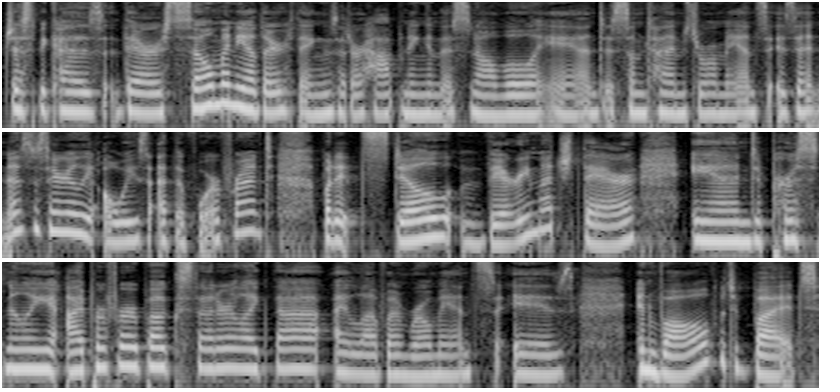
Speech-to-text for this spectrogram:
just because there are so many other things that are happening in this novel, and sometimes romance isn't necessarily always at the forefront, but it's still very much there. And personally, I prefer books that are like that. I love when romance is involved, but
